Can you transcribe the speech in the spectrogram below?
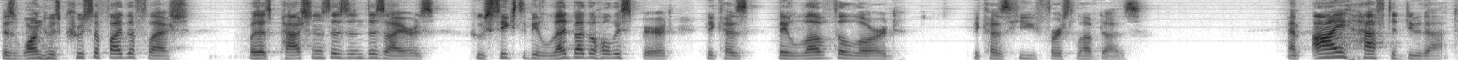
is one who's crucified the flesh with its passions and desires, who seeks to be led by the Holy Spirit because they love the Lord because he first loved us. And I have to do that.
